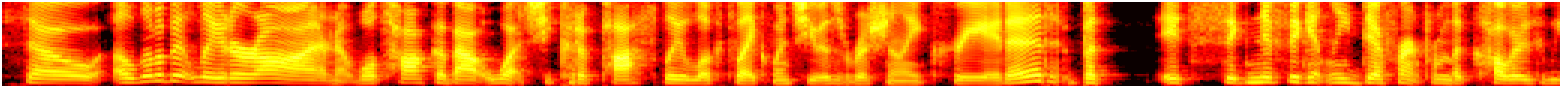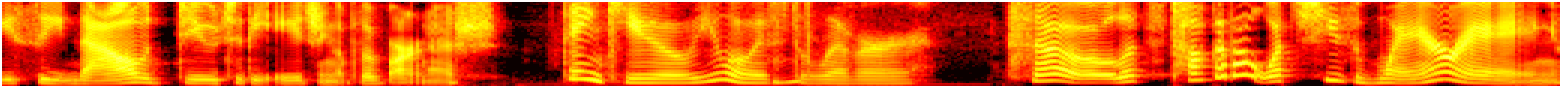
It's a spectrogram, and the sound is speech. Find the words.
So a little bit later on, we'll talk about what she could have possibly looked like when she was originally created, but it's significantly different from the colors we see now due to the aging of the varnish. Thank you. You always deliver. So let's talk about what she's wearing.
